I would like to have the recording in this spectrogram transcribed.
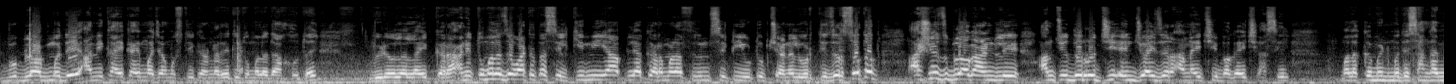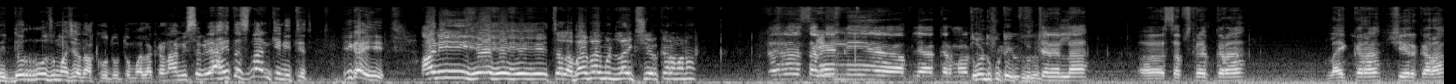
ब्लॉगमध्ये आम्ही काय काय मजा मस्ती करणार आहे ते तुम्हाला दाखवतोय. व्हिडिओला लाईक करा. आणि तुम्हाला जर वाटत असेल की मी या आपल्या करमाळा फिल्म सिटी युट्यूब चॅनलवरती जर सतत असेच ब्लॉग आणले आमची दररोजची एन्जॉय जर आणायची बघायची असेल मला कमेंटमध्ये सांगा. मी दररोज मजा दाखवतो तुम्हाला कारण आम्ही सगळे आहेतच ना आणखीन इथेच. ठीक आहे? हे आणि हे हे हे हे चला बाय बाय म्हण लाईक शेअर करा म्हणा. तर सगळ्यांनी आपल्या कर्मा तोंड कुठे चॅनलला सबस्क्राईब करा लाईक करा शेअर करा.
